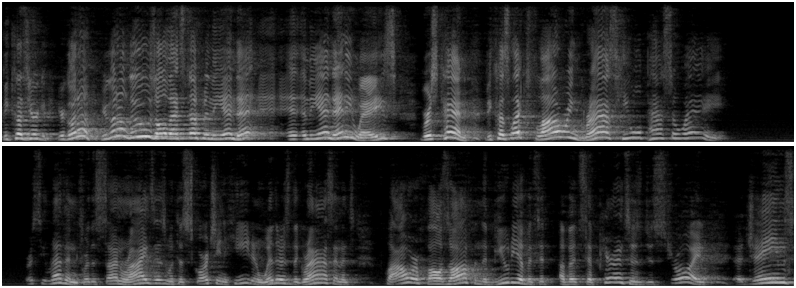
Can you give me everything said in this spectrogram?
because you're, you're gonna, you're gonna lose all that stuff in the end, eh, in the end anyways. Verse 10, because like flowering grass, he will pass away. Verse 11, for the sun rises with the scorching heat and withers the grass, and its flower falls off, and the beauty of its, of its appearance is destroyed. Uh, James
